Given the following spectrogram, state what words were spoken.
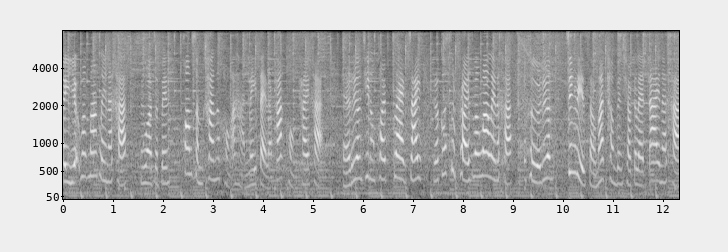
ไปเยอะมากๆเลยนะคะ ไม่ว่าจะเป็นความสำคัญของอาหารในแต่ละภาคของไทยค่ะ และเรื่องที่น้องพลอยแปลกใจแล้วก็เซอร์ไพรส์มากๆเลยนะคะ ก็คือเรื่องจิ้งหรีดสามารถทำเป็นช็อกโกแลตได้นะคะ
